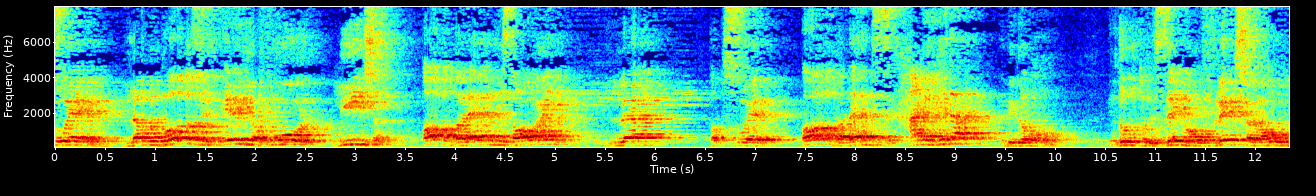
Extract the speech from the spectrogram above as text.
سؤال. لو باظت area 4 lesion أقدر أتني صوابعي لا. طب سؤال أقدر أمسك حاجة كده؟ الاجابه آه يا دكتور إزاي؟ ما هو flexion أهو.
